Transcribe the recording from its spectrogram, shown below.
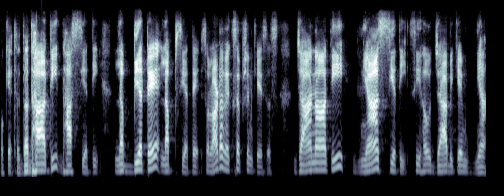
okay? So dadhati dhasyati labhyate lapsyate. So a lot of exception cases. Janati gnasyati. See how ja became gnya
